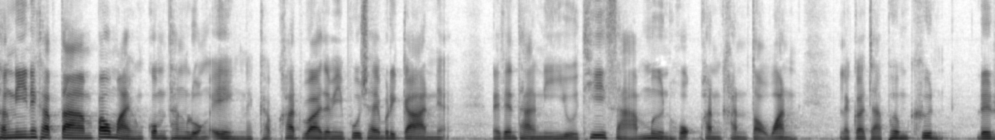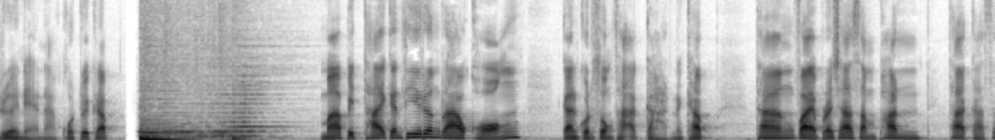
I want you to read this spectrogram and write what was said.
ทั้งนี้นะครับตามเป้าหมายของกรมทางหลวงเองนะครับคาดว่าจะมีผู้ใช้บริการเนี่ย ในเส้นทางนี้อยู่ที่ 36,000 คันต่อวัน และก็จะเพิ่มขึ้นเรื่อยๆในอนาคตด้วยครับ มาปิดท้ายกันที่เรื่องราวของการขนส่งทางอากาศนะครับ ทางฝ่ายประชาสัมพันธ์ท่าอากาศ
